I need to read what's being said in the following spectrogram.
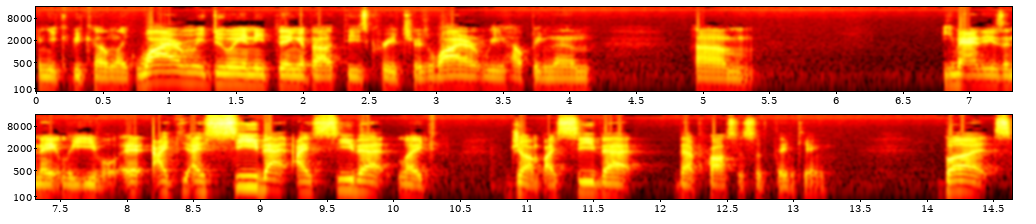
and you can become like, why aren't we doing anything about these creatures? Why aren't we helping them? Um, humanity is innately evil. I, I, see that. I see that like jump. I see that that process of thinking, but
